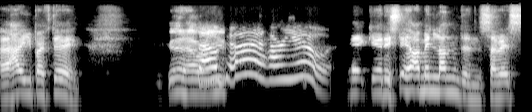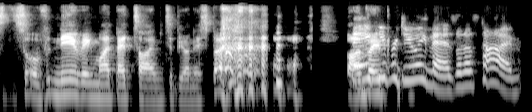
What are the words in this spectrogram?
Uh, how are you both doing? Good. How so are you? good. How are you? Yeah, good. It's, I'm in London, so it's sort of nearing my bedtime, to be honest. But, but Thank very, you for doing this at this time.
